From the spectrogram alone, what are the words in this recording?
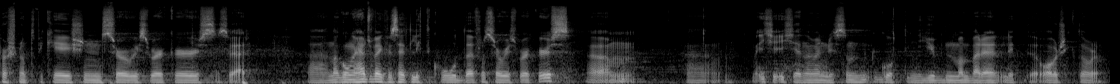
personal notification, service workers osv. Uh, noen ganger her så jeg vi sett litt kode fra service workers. Um, uh, ikke, ikke, nødvendigvis sånn godt inn i dybden, men bare litt oversikt over det.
